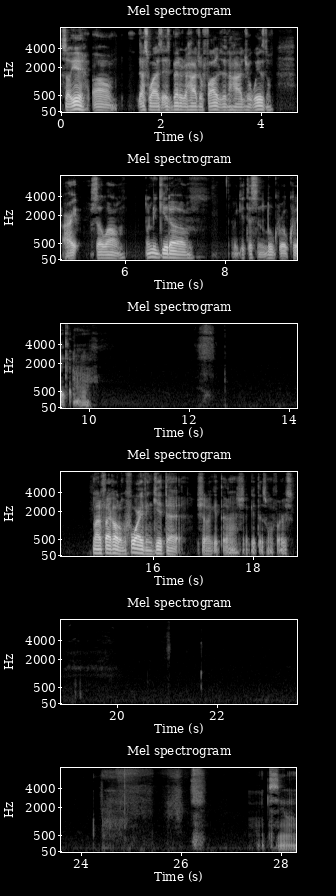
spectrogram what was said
So yeah, um, that's why it's, it's better to hide your folly than to hide your wisdom. All right, so um, let me get um let me get this in Luke real quick. Uh, matter of fact, hold on. Before I even get that, should I get that? Should I get this one first? Let's. Uh,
